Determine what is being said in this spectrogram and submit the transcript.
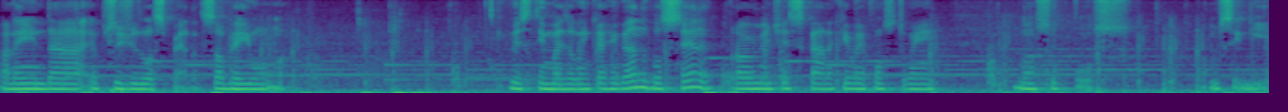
Além da. Eu preciso de duas pedras, só veio uma ver se tem mais alguém carregando. Você, né? Provavelmente esse cara aqui vai construir nosso poço. Vamos seguir.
